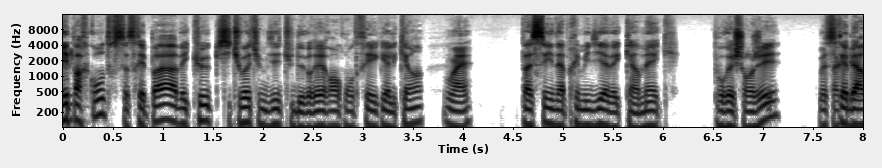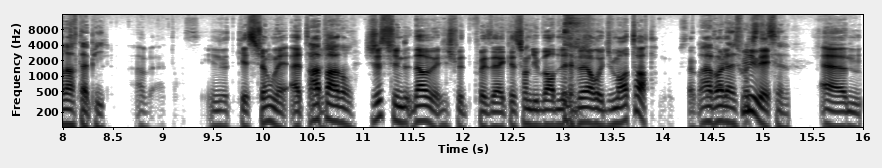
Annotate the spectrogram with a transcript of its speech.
mais par contre, ça serait pas avec eux si tu vois, tu me disais tu devrais rencontrer quelqu'un, Ouais. passer une après-midi avec un mec pour échanger, Bah, ce serait. Bernard Tapie. Ah bah attends, c'est une autre question, mais attends. Ah, pardon. Juste une. Non, mais je vais te poser la question du board member ou du mentor. Donc, ça Ah, voilà, je mais-. Euh,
